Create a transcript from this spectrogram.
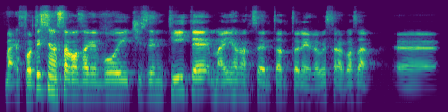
ma è fortissima questa cosa che voi ci sentite, ma io non sento Antonello. Questa è una cosa. Eh,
